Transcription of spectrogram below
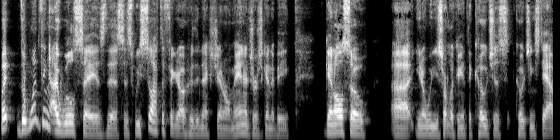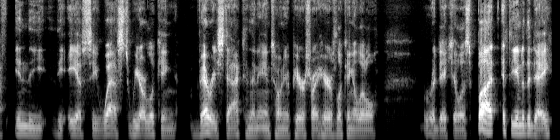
but the one thing I will say is this: is we still have to figure out who the next general manager is going to be. Again, also, uh, you know, when you start looking at the coaches, coaching staff in the the AFC West, we are looking very stacked. And then Antonio Pierce right here is looking a little ridiculous. But at the end of the day,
